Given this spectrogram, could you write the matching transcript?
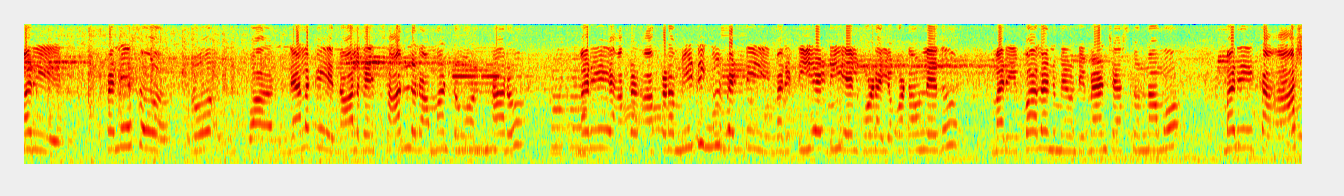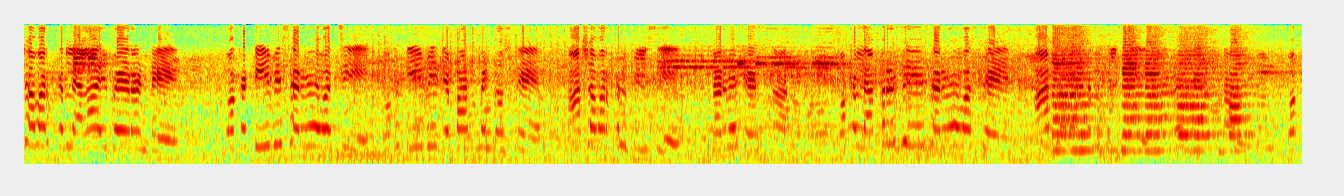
మరి కనీసం రో నెలకి నాలుగైదు సార్లు రమ్మంటూ ఉంటున్నారు. మరి అక్కడ అక్కడ మీటింగులు పెట్టి మరి టీఏడిఏలు కూడా ఇవ్వడం లేదు. మరి ఇవ్వాలని మేము డిమాండ్ చేస్తున్నాము. మరి ఆశా వర్కర్లు ఎలా అయిపోయారంటే ఒక టీవీ సర్వే వచ్చి ఒక టీవీ డిపార్ట్మెంట్ వస్తే ఆశా వర్కర్లు పిలిచి సర్వే చేస్తున్నారు. ఒక లెపరసీ సర్వే వస్తే ఆశా వర్కర్లు పిలిచి చేస్తున్నారు. ఒక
